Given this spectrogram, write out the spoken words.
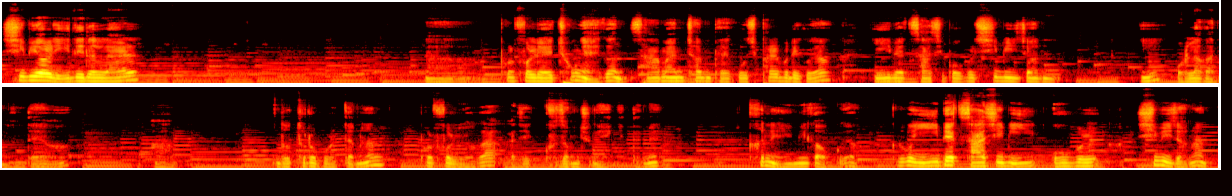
12월 1일 날 아, 폴폴리오의 총액은 41,158불이고요. 245불 12전이 올라갔는데요. 아, 노트로 볼 때는 폴폴리오가 아직 구성 중에 있기 때문에 큰 의미가 없고요. 그리고 242불 12전은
